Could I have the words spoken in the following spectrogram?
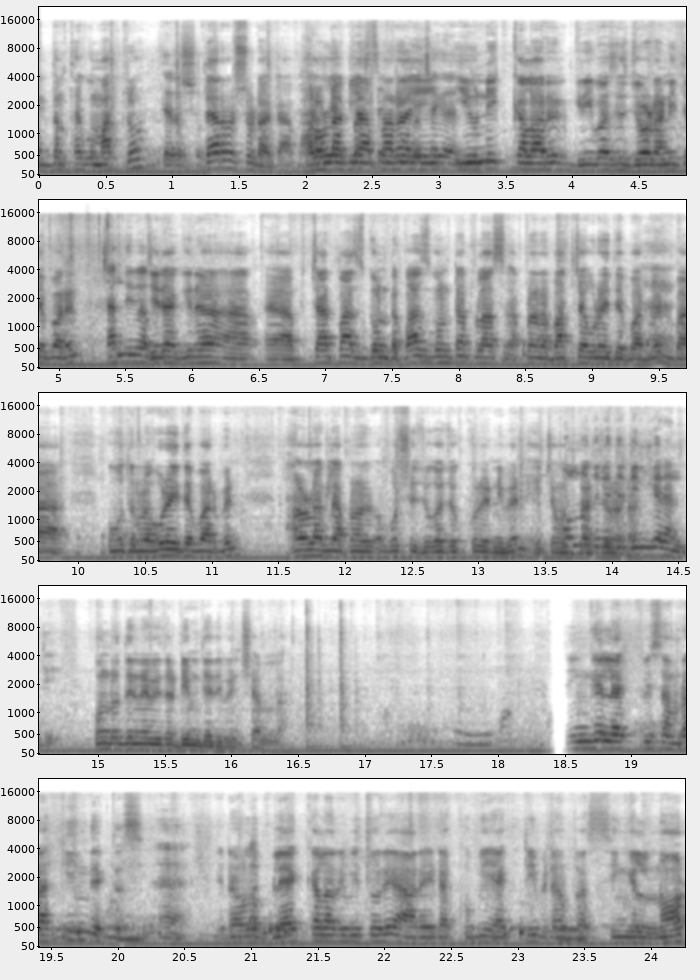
একদম থাকব মাত্র 1300 তেরোশো টাকা। ভালো লাগলে আপনারা এই ইউনিক কালারের গ্রিবাসের জোড়া নিতে পারেন। যেটা কিনা চার পাঁচ ঘণ্টা পাঁচ ঘণ্টা প্লাস আপনারা বাচ্চা উড়াইতে পারবেন বা কবুতরগুলো উড়াইতে পারবেন। ভালো লাগলে আপনারা অবশ্যই যোগাযোগ করে নেবেন। এই চমৎকার ডিম গ্যারান্টি পনেরো দিনের ভিতরে ডিম দিয়ে দিবেন ইনশাল্লাহ। সিঙ্গেল এক পিস আমরা কিং দেখতেছি। হ্যাঁ। এটা হলো ব্ল্যাক কালারের ভিতরে আর এটা খুবই অ্যাক্টিভ এটা হলো সিঙ্গেল নর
